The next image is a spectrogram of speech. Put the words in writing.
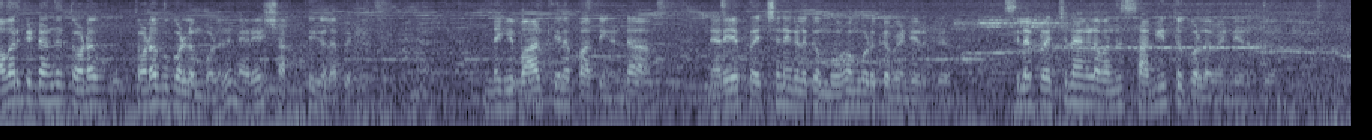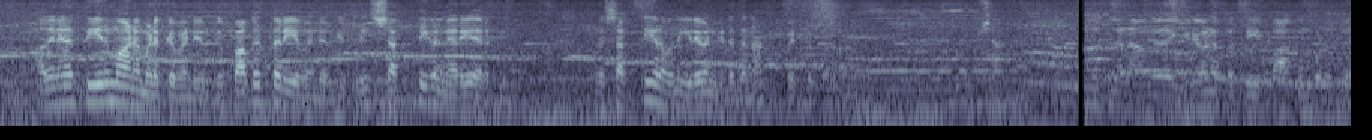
அவர்கிட்ட வந்து தொடர்பு தொடர்பு கொள்ளும் பொழுது நிறைய சக்திகளை பெற்றிருக்கு. இன்றைக்கி வாழ்க்கையில் பார்த்தீங்கன்னா நிறைய பிரச்சனைகளுக்கு முகம் கொடுக்க வேண்டியிருக்கு. சில பிரச்சனைகளை வந்து சகித்து கொள்ள வேண்டியிருக்கு. அதே நேரம் தீர்மானம் எடுக்க வேண்டியிருக்கு பகுத்தறிய வேண்டியிருக்கு. இப்படி சக்திகள் நிறைய இருக்குது இந்த சக்திகளை வந்து இறைவன் கிட்ட தான் நான் குடும்பத்தில் நாங்கள் இறைவனை பற்றி பார்க்கும் பொழுது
